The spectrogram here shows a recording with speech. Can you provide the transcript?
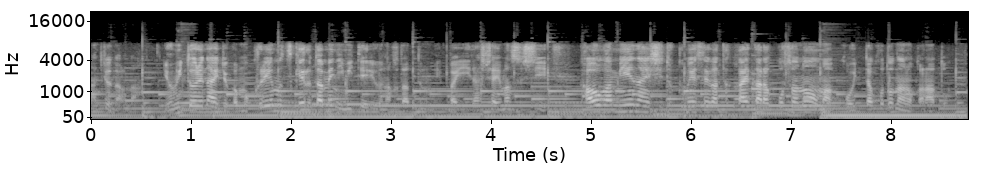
何て言うんだろうな読み取れないというかもうクレームつけるために見ているような方ってのもいっぱいいらっしゃいますし顔が見えないし匿名性が高いからこその、まあ、こういったことなのかなと。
